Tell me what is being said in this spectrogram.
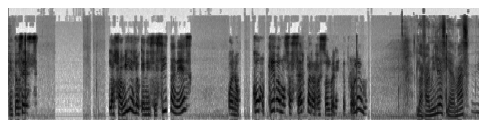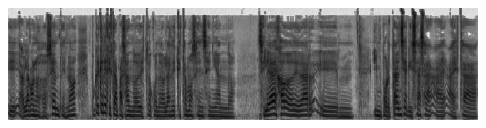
Entonces, las familias lo que necesitan es, bueno, ¿qué vamos a hacer para resolver este problema? Las familias y además eh, habla con los docentes, ¿no? ¿Por qué crees que está pasando esto cuando hablas de que estamos enseñando? ¿Se le ha dejado de dar eh, importancia quizás a, esta,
